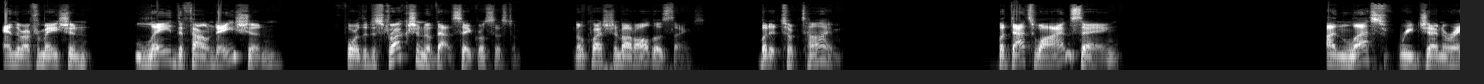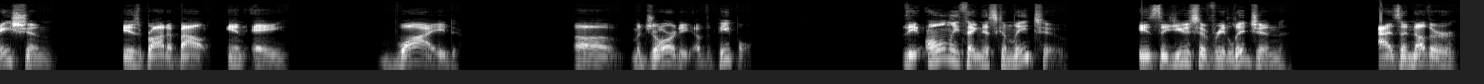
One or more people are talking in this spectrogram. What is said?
and the Reformation laid the foundation for the destruction of that sacral system. No question about all those things. But it took time. But that's why I'm saying, unless regeneration is brought about in a wide uh, majority of the people. The only thing this can lead to is the use of religion as another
